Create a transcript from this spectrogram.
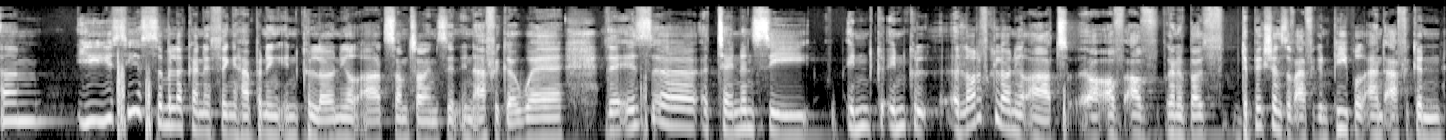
Um, you, you see a similar kind of thing happening in colonial art sometimes in, in Africa, where there is a, a tendency in in a lot of colonial art of of kind of both depictions of African people and African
